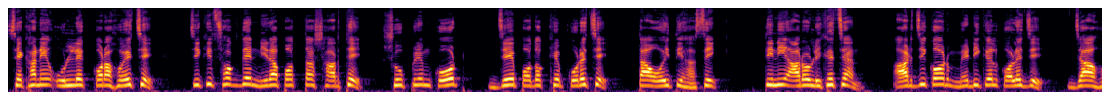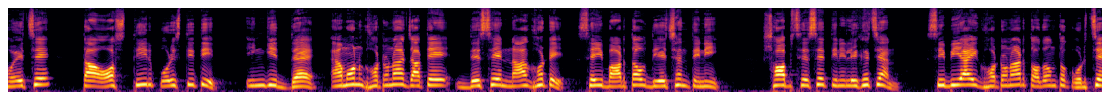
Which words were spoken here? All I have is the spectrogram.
সেখানে উল্লেখ করা হয়েছে, চিকিৎসকদের নিরাপত্তা স্বার্থে সুপ্রিম কোর্ট যে পদক্ষেপ করেছে তা ঐতিহাসিক। তিনি আরও লিখেছেন আরজিকর মেডিকেল কলেজে যা হয়েছে তা অস্থির পরিস্থিতির ইঙ্গিত দেয়। এমন ঘটনা যাতে দেশে না ঘটে, সেই বার্তাও দিয়েছেন তিনি। সব শেষে তিনি লিখেছেন, সিবিআই ঘটনার তদন্ত করছে।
